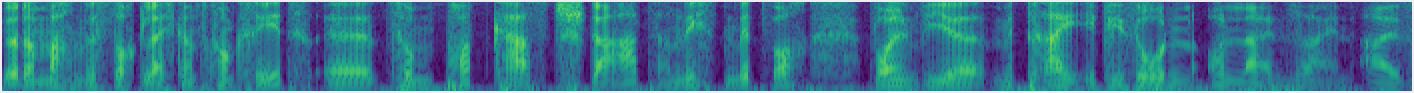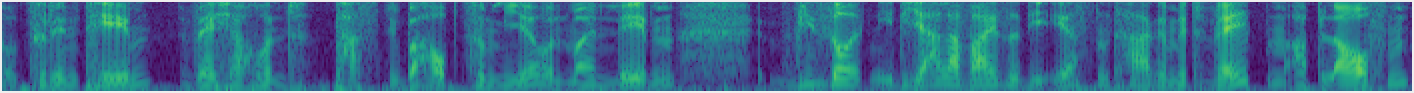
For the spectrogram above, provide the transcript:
Ja, dann machen wir es doch gleich ganz konkret. Äh, zum Podcast-Start am nächsten Mittwoch wollen wir mit drei Episoden online sein. Also zu den Themen, welcher Hund passt überhaupt zu mir und mein Leben? Wie sollten idealerweise die ersten Tage mit Welpen ablaufen?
